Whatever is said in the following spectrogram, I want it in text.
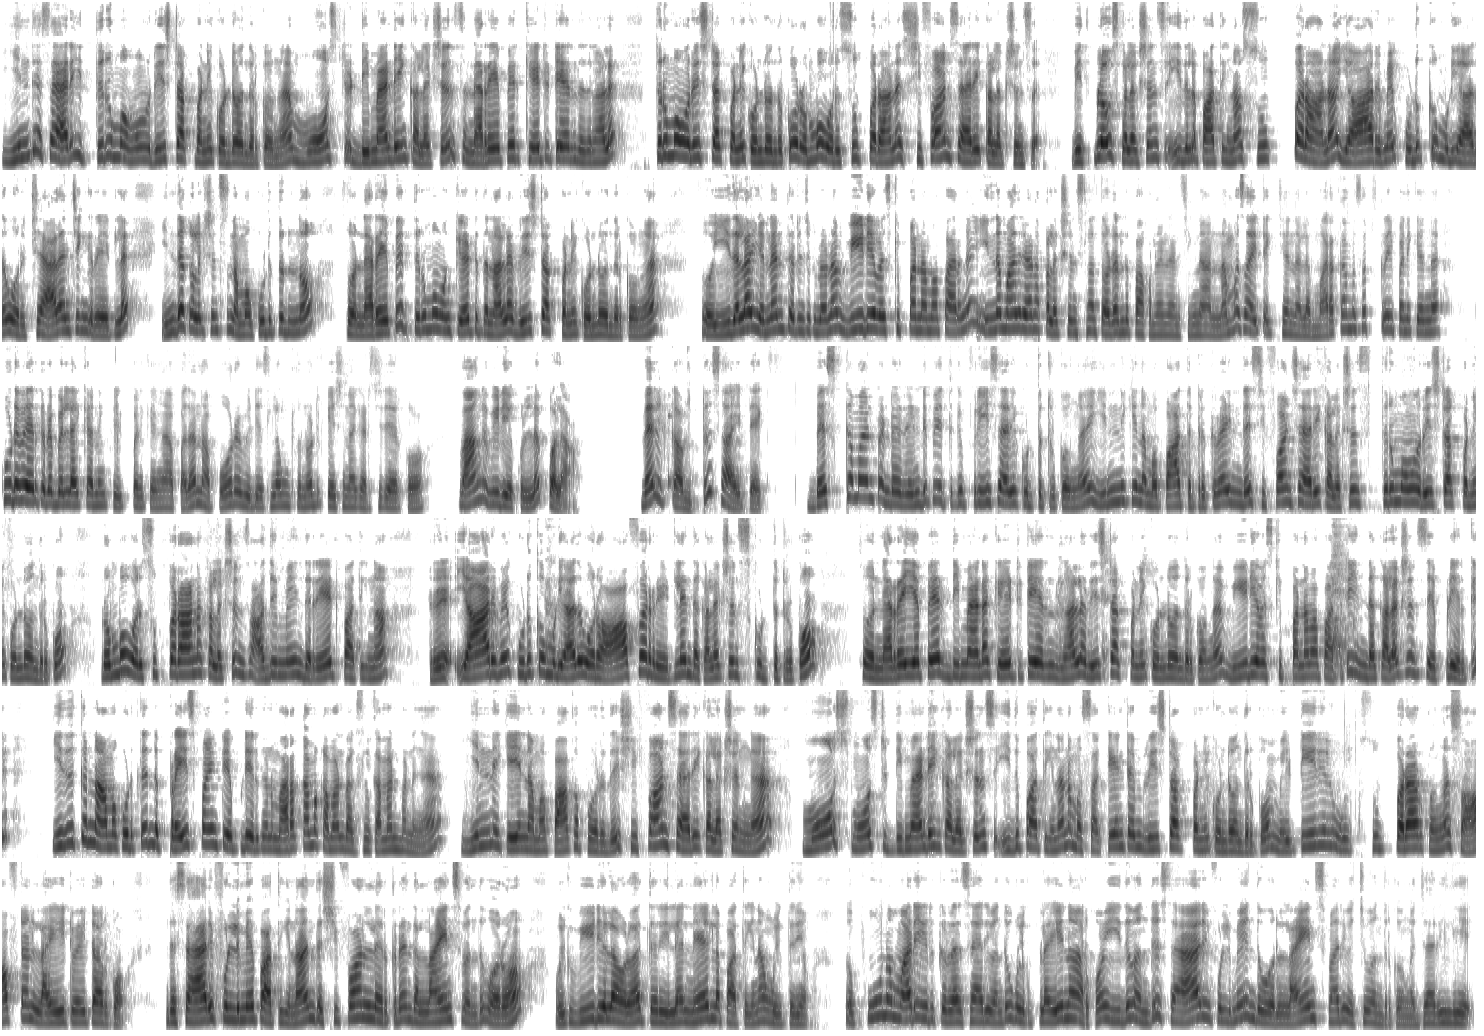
இந்த சாரீ திரும்பவும் ரீஸ்டாக் பண்ணி கொண்டு வந்திருக்கோங்க. மோஸ்ட் டிமாண்டிங் கலெக்ஷன்ஸ் நிறைய பேர் கேட்டுகிட்டே இருந்ததுனால திரும்பவும் ரீஸ்டாக் பண்ணி கொண்டு வந்திருக்கோம். ரொம்ப ஒரு சூப்பரான chiffon saree collections with blouse collections இதில் பார்த்தீங்கன்னா சூப்பரான யாருமே கொடுக்க முடியாத ஒரு சேலஞ்சிங் ரேட்டில் இந்த கலெக்ஷன்ஸ் நம்ம கொடுத்துருந்தோம். ஸோ நிறைய பேர் திரும்பவும் கேட்டதுனால ரீஸ்டாக் பண்ணி கொண்டு வந்திருக்கோங்க. ஸோ இதெல்லாம் என்னென்னு தெரிஞ்சுக்கணும்னா வீடியோவை ஸ்கிப் பண்ணாமல் பாருங்கள் இந்த மாதிரியான கலெக்ஷன்ஸ்லாம் தொடர்ந்து பார்க்கணும்னு நினச்சிங்கன்னா நம்ம சைடெக் சேனலை மறக்காமல் சப்ஸ்கிரைப் பண்ணிக்கோங்க. கூடவே இருக்கிற பெல் ஐக்கானையும் கிளிக் பண்ணிக்கோங்க. அப்போ தான் நான் போடுற வீடியோஸ்லாம் உங்களுக்கு நோட்டிஃபிகேஷனாக கிடச்சிட்டே இருக்கும். வாங்க வீடியோக்குள்ளே போகலாம் welcome to Saitex best comment பண்ணுற ரெண்டு பேர்த்துக்கு ஃப்ரீ சாரீ கொடுத்துட்ருக்கோங்க. இன்றைக்கி நம்ம பார்த்துட்ருக்குற இந்த சிஃபான் சாரீ கலெக்ஷன்ஸ் திரும்பவும் ரீஸ்டாக் பண்ணி கொண்டு வந்திருக்கோம். ரொம்ப ஒரு சூப்பரான கலெக்ஷன்ஸ் அதுவுமே இந்த ரேட் பார்த்திங்கன்னா யாருமே கொடுக்க முடியாத ஒரு ஆஃபர் ரேட்டில் இந்த கலெக்ஷன்ஸ் கொடுத்துட்ருக்கோம். ஸோ நிறைய பேர் டிமாண்டாக கேட்டுகிட்டே இருந்ததுனால ரீஸ்டாக் பண்ணி கொண்டு வந்திருக்கோங்க. வீடியோவை ஸ்கிப் பண்ணாமல் பார்த்துட்டு இந்த கலெக்ஷன்ஸ் எப்படி இருக்குது இதுக்கு நாம் கொடுத்த இந்த ப்ரைஸ் பாயிண்ட் எப்படி இருக்குன்னு மறக்காமல் கமெண்ட் பாக்ஸில் கமெண்ட் பண்ணுங்கள் இன்றைக்கி நம்ம பார்க்க போகிறது ஷிஃபான் சாரீ கலெக்ஷனுங்க மோஸ்ட் மோஸ்ட் டிமாண்டிங் கலெக்ஷன்ஸ் இது பார்த்தீங்கன்னா நம்ம செகண்ட் டைம் ரீஸ்டாக் பண்ணி கொண்டு வந்திருக்கோம் மெட்டீரியல் உங்களுக்கு சூப்பராக இருக்குங்க. சாஃப்ட் அண்ட் லைட் வெயிட்டாக இருக்கும். இந்த சாரீ ஃபுல்லுமே பார்த்தீங்கன்னா இந்த ஷிஃபானில் இருக்கிற இந்த லைன்ஸ் வந்து வரும். உங்களுக்கு வீடியோவில் அவ்வளோவா தெரியல. நேரில் பார்த்தீங்கன்னா உங்களுக்கு தெரியும். ஸோ பூனை மாதிரி இருக்கிற சாரீ வந்து உங்களுக்கு ப்ளைனாக இருக்கும். இது வந்து சாரீ ஃபுல்லுமே இந்த ஒரு லைன்ஸ் மாதிரி வச்சு வந்திருக்கோங்க ஜரிலேயே.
